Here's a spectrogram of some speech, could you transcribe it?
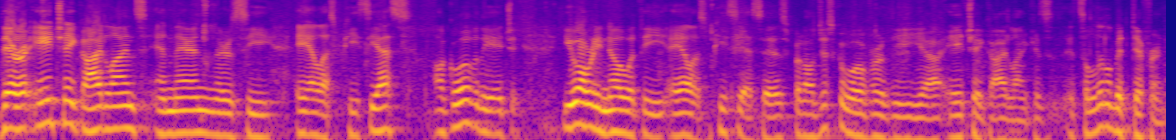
there are AHA guidelines, and then there's the ALS PCS. I'll go over the AHA. You already know what the ALS PCS is, but I'll just go over the uh, AHA guideline because it's a little bit different,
